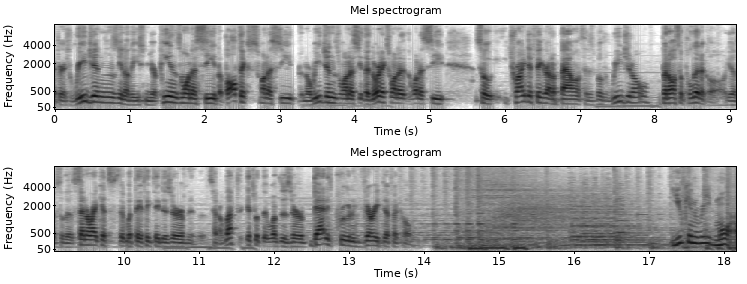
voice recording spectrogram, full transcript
the various regions. You know, the Eastern Europeans want to see, the Baltics want to see, the Norwegians want to see, the Nordics want to want a seat. So trying to figure out a balance that is both regional but also political. You know, so the center right gets what they think they deserve, the center left gets what they want to deserve. That is proven very difficult. You can read more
